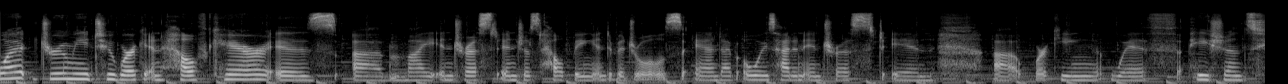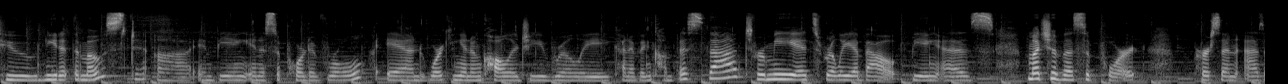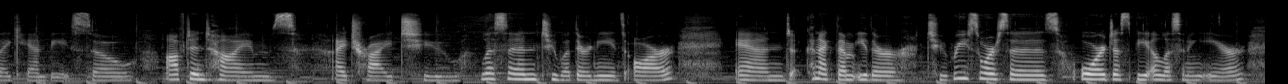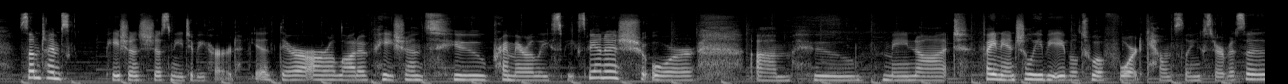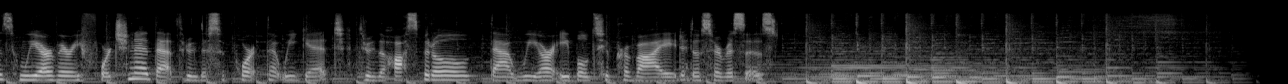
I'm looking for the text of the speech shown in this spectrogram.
What drew me to work in healthcare is um, my interest in just helping individuals. And I've always had an interest in uh, working with patients who need it the most uh, and being in a supportive role. And working in oncology really kind of encompassed that. For me it's really about being as much of a support person as I can be. So oftentimes I try to listen to what their needs are and connect them either to resources or just be a listening ear. Sometimes patients just need to be heard. There are a lot of patients who primarily speak Spanish or um, who may not financially be able to afford counseling services. We are very fortunate that through the support that we get through the hospital that we are able to provide those services.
